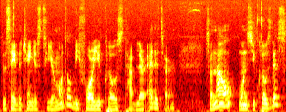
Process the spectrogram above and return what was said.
to save the changes to your model before you close Tabular Editor. So now, once you close this,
